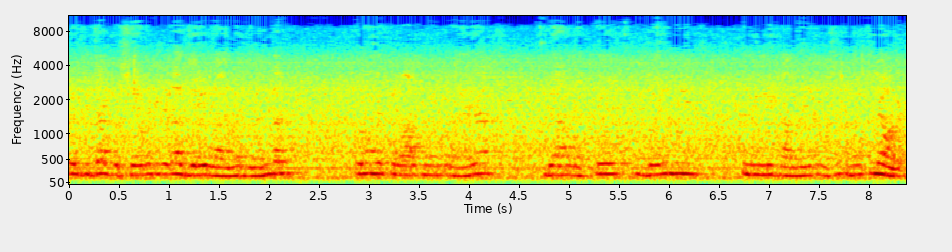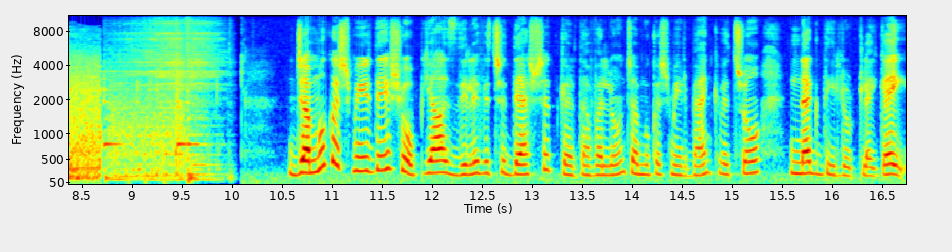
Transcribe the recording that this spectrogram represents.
ਤੇ ਦੂਜਾ ਗੁਰਸੇਵਕ ਜਿਹੜਾ ਜਿਹੜੇ ਲਾਇਆ ਜਲੰਧਰ ਉਹਨਾਂ ਦੇ ਪਰਿਵਾਰਕ ਮੈਂਬਰ ਆਏ ਆ। ਬਿਆਨ ਲਿਖ ਕੇ ਜਿਹੜੀ ਵੀ ਕਾਨੂੰਨੀ ਕਾਰਵਾਈ ਹੈ ਉਸ ਅਮਲ 'ਚ ਲਿਆਉਣਗੇ ਜੰਮੂ ਕਸ਼ਮੀਰ ਦੇ ਸ਼ੋਪੀਆ ਜ਼ਿਲ੍ਹੇ ਵਿੱਚ ਦਹਿਸ਼ਤਗਰਦਾਂ ਵੱਲੋਂ ਜੰਮੂ ਕਸ਼ਮੀਰ ਬੈਂਕ ਵਿੱਚੋਂ ਨਕਦੀ ਲੁੱਟ ਲਈ ਗਈ।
